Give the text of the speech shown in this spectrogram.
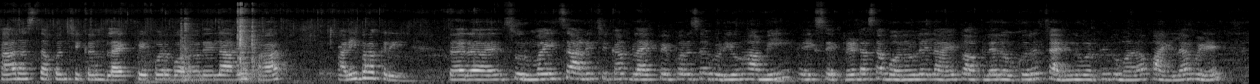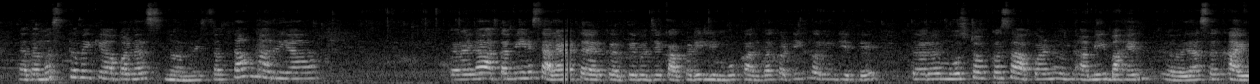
छान असतं आपण चिकन ब्लॅक पेपर बनवलेला आहे भात आणि भाकरी. तर सुरमईचा आणि चिकन ब्लॅक पेपरचा व्हिडिओ हा मी एक सेपरेट असा बनवलेला आहे. तो आपल्या लवकरच चॅनेलवरती तुम्हाला पाहायला मिळेल. तर आता मस्तपैकी आपण आज नॉनव्हेजचा ताव मारूया. तर आहे ना आता मी हे सॅलड तयार करते म्हणजे काकडी लिंबू कांदा कटिंग करून घेते. तर मोस्ट ऑफ कसं आपण आम्ही बाहेर असं खाई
